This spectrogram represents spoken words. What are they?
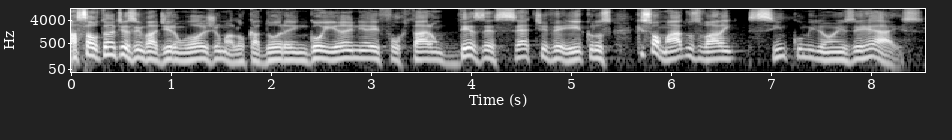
Assaltantes invadiram hoje uma locadora em Goiânia e furtaram 17 veículos que somados valem 5 milhões de reais.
